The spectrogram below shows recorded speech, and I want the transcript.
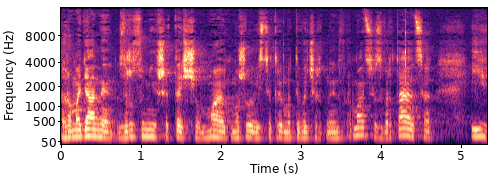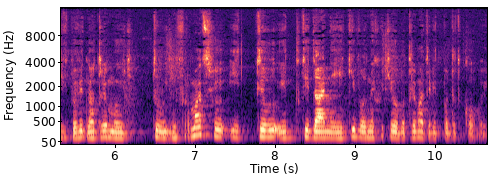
Громадяни, зрозумівши те, що мають можливість отримати вичерпну інформацію, звертаються і відповідно отримують ту інформацію і ті дані, які вони хотіли б отримати від податкової.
